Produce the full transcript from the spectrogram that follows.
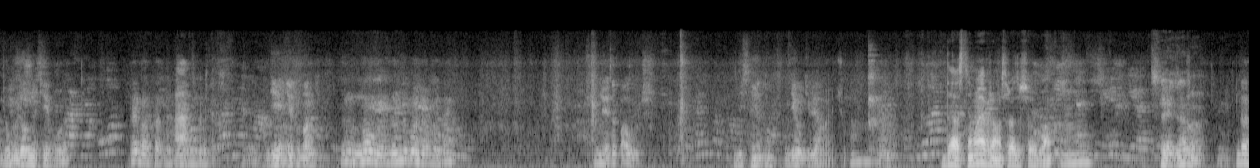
Думаешь? Неудобно тебе будет. Дай банку одну. А. Где? Нету банки. Ну, новую, ну, любой другой, да? Не, это получше. Здесь нету. Где у тебя? Давай, что? Да, снимай прямо сразу все в банку. Ставить заново? Да.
